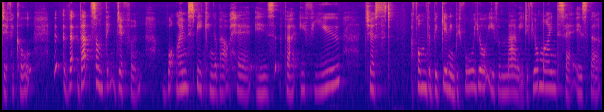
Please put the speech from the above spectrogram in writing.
difficult that that's something different what i'm speaking about here is that if you just from the beginning, before you're even married, if your mindset is that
